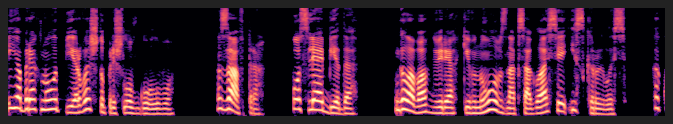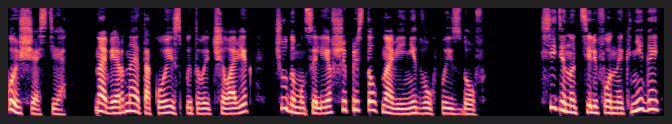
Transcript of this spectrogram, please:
и я брякнула первое, что пришло в голову. «Завтра, после обеда». Голова в дверях кивнула в знак согласия и скрылась. Какое счастье! Наверное, такое испытывает человек, чудом уцелевший при столкновении двух поездов. Сидя над телефонной книгой,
